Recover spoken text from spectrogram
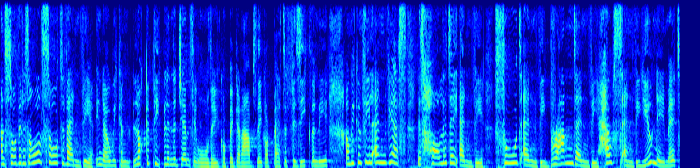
And so there is all sorts of envy. You know, we can look at people in the gym, think, oh, they've got bigger abs, they've got better physique than me. And we can feel envious. There's holiday envy, food envy, brand envy, house envy, you name it.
